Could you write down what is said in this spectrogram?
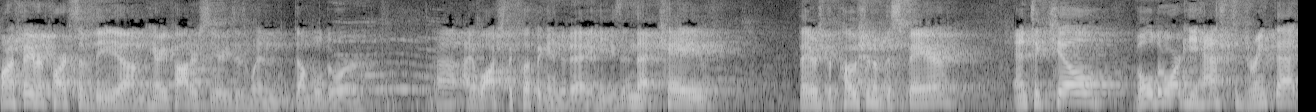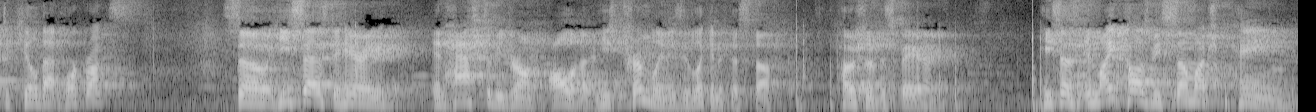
One of my favorite parts of the um, Harry Potter series is when Dumbledore, uh, I watched the clip again today. He's in that cave. There's the potion of despair. And to kill Voldemort, he has to drink that to kill that Horcrux. So he says to Harry, it has to be drunk, all of it. And he's trembling as he's looking at this stuff, the potion of despair. He says, It might cause me so much pain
